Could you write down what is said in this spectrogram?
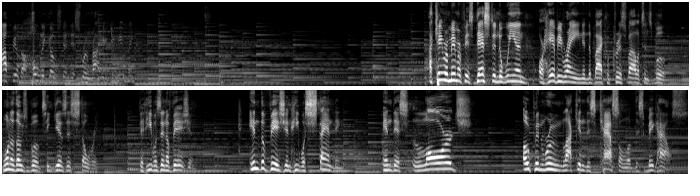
I feel the Holy Ghost in this room right here. You hear me? I can't remember if it's Destined to Win or Heavy Rain in the back of Kris Vallotton's book. One of those books, he gives this story that he was in a vision. In the vision, he was standing in this large open room, like in this castle of this big house.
